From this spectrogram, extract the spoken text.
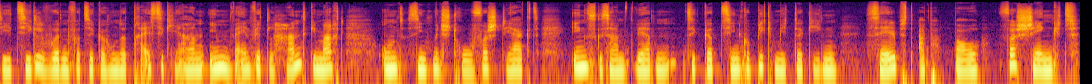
Die Ziegel wurden vor ca. 130 Jahren im Weinviertel handgemacht und sind mit Stroh verstärkt. Insgesamt werden ca. 10 Kubikmeter gegen Selbstabbau verschenkt.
